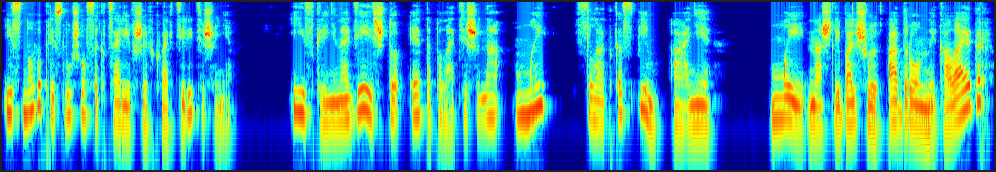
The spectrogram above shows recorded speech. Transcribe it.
и снова прислушался к царившей в квартире тишине. Искренне надеясь, что это была тишина «мы» сладко спим, а не мы нашли большой адронный коллайдер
